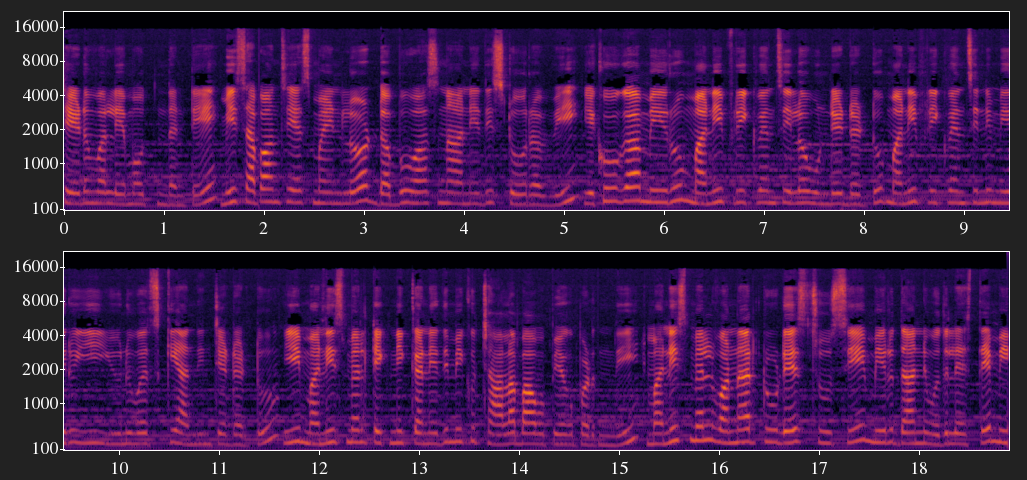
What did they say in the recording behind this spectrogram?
చేయడం వల్ల ఏమవుతుందంటే మీ సబాన్సియస్ మైండ్లో డబ్బు వాసన అనేది స్టోర్ అవ్వి ఎక్కువగా మీరు మనీ ఫ్రీక్వెన్సీలో ఉండేటట్టు మనీ ఫ్రీక్వెన్సీని మీరు ఈ యూనివర్స్కి అందించేటట్టు ఈ మనీ స్మెల్ టెక్నిక్ అనేది మీకు చాలా బాగా ఉపయోగపడుతుంది. Money smell one or two days చూసి మీరు దాన్ని వదిలేస్తే మీ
